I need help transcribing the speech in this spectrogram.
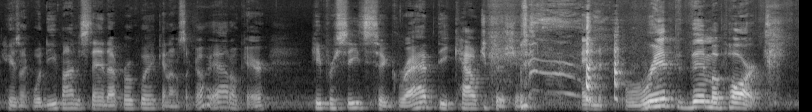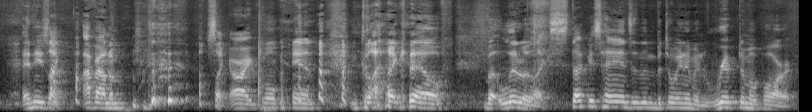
He was like, "Well, do you mind to stand up real quick?" And I was like, "Oh yeah, I don't care." He proceeds to grab the couch cushions and rip them apart. And he's like, "I found him." I was like, "All right, cool, man. I'm glad I could help." But literally, like, stuck his hands in them between them and ripped them apart.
